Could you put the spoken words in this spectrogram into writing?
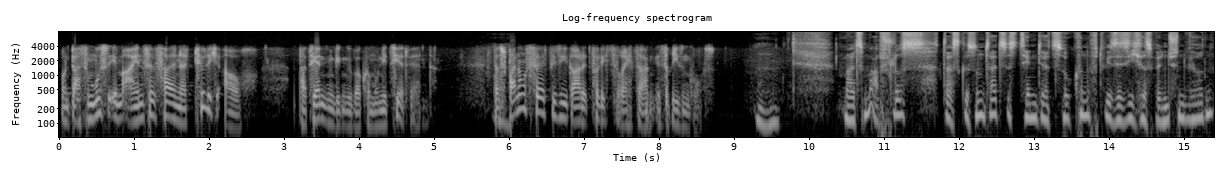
Und das muss im Einzelfall natürlich auch Patienten gegenüber kommuniziert werden. Das Spannungsfeld, wie Sie gerade völlig zu Recht sagen, ist riesengroß. Mhm. Mal zum Abschluss das Gesundheitssystem der Zukunft, wie Sie sich es wünschen würden?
